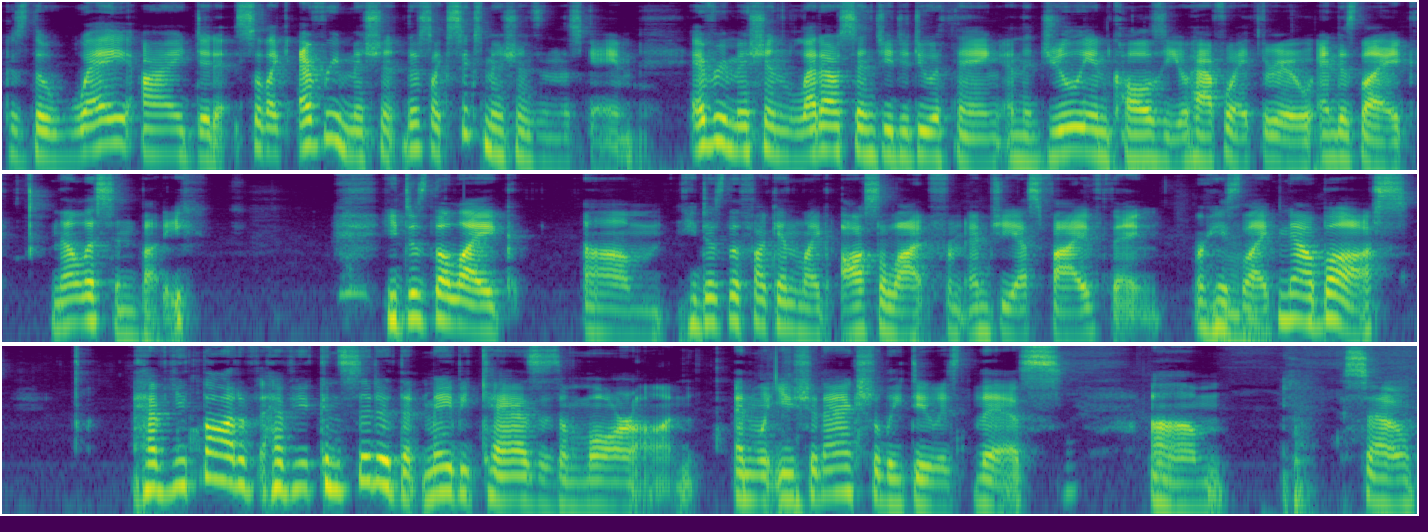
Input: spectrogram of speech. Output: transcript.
because the way I did it so like every mission there's like six missions in this game. Every mission Leto sends you to do a thing and then Julian calls you halfway through and is like now listen buddy. He does the like um he does the fucking like ocelot from mgs5 thing where he's like now boss have you thought of have you considered that maybe kaz is a moron and what you should actually do is this? Um so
